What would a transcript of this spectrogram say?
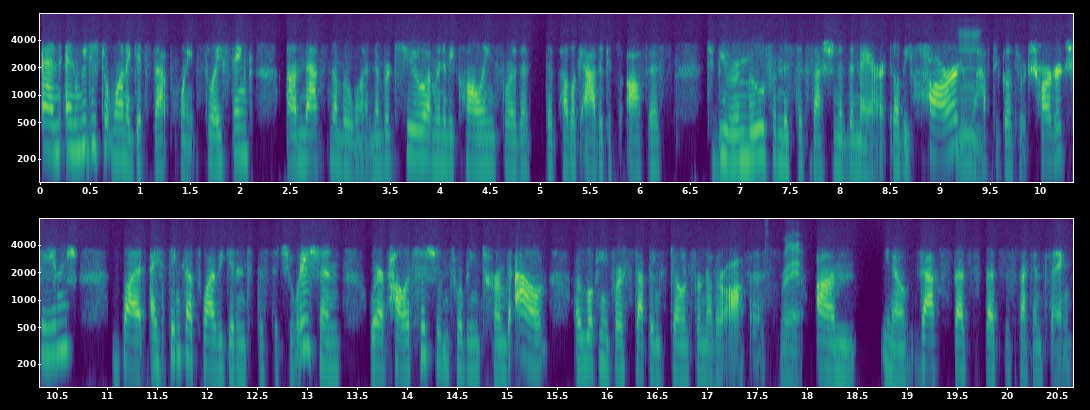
and, and we just don't want to get to that point. So I think um, that's number one. Number two, I'm going to be calling for the, the public advocate's office to be removed from the succession of the mayor. It'll be hard. Mm. We'll have to go through a charter change. But I think that's why we get into the situation where politicians who are being termed out are looking for a stepping stone for another office. Right. Um, you know, that's that's that's the second thing.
